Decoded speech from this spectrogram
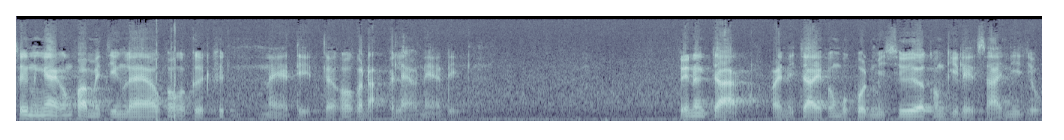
ซึ่งในแง่ของความเป็นจริงแล้วเขาก็เกิดขึ้นในอดีต แต่เขาก็ดับไปแล้วในอดีตเป็นเนื่องจากภายในใจของบุคคลมีเชื้อของกิเลสสายนี้อยู่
